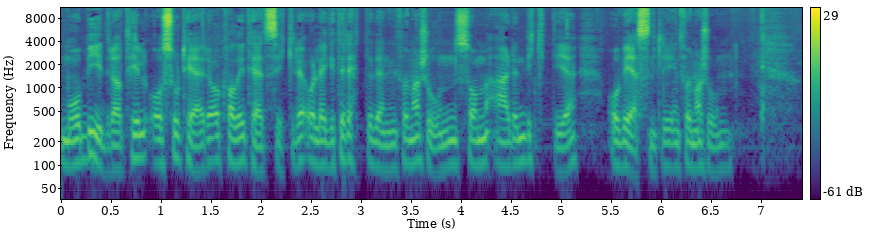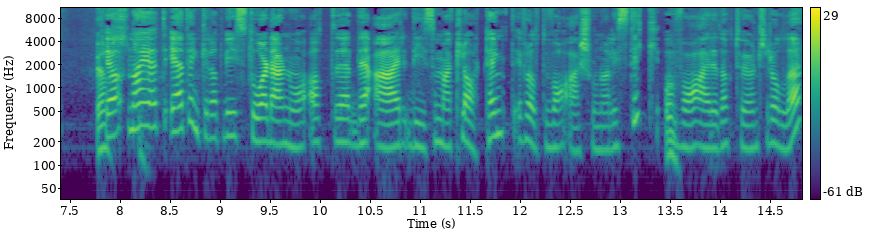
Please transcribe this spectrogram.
må bidra til å sortere og kvalitetssikre og legge til rette den informasjonen som er den viktige og vesentlige informasjonen. Ja, nei, jeg, jeg, tenker at vi står der nå at eh, det er de som er klartenkt i forhold til hva er journalistikk, og mm. hva er redaktørens rolle.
